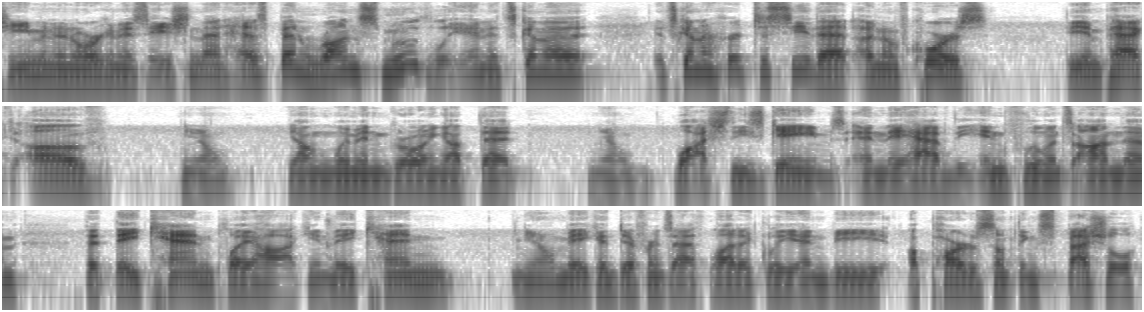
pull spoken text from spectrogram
team and an organization that has been run smoothly, and it's gonna it's gonna hurt to see that, and of course the impact of you know young women growing up that you know watch these games and they have the influence on them that they can play hockey and they can you know make a difference athletically and be a part of something special.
